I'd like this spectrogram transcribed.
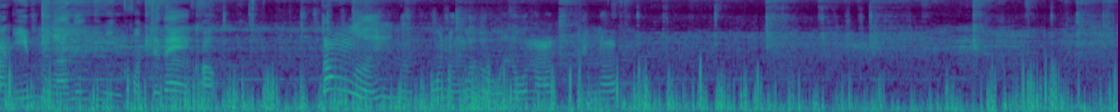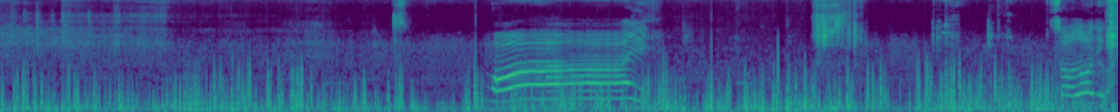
ตอนนี้เหลือหนึ่งหนึ่งคนจะได้เขาต้องเหลืออีกหนึ่งคนหนึ่งโหลโหลน้องสิงน้องโอ้ยโซโล่ดีกว่า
